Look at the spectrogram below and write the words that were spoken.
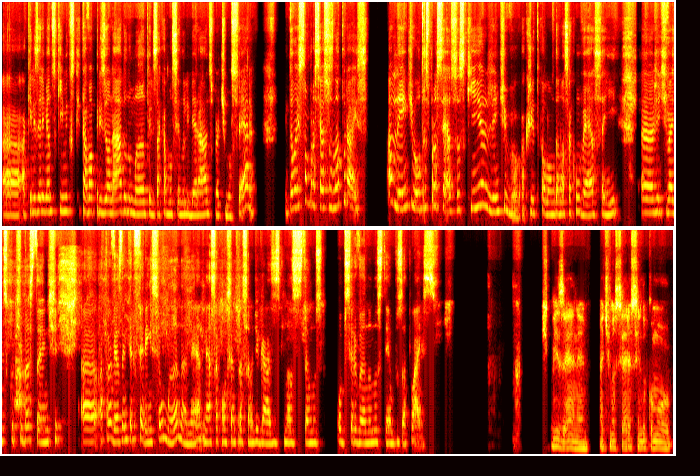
aqueles elementos químicos que estavam aprisionados no manto, eles acabam sendo liberados para a atmosfera. Então, esses são processos naturais além de outros processos que a gente, acredito que ao longo da nossa conversa aí, a gente vai discutir bastante uh, através da interferência humana, né, nessa concentração de gases que nós estamos observando nos tempos atuais. Pois é, né? A atmosfera sendo como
